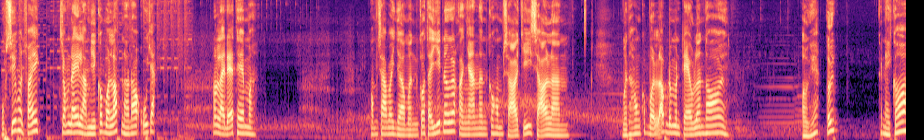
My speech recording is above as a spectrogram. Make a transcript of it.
Một xíu mình phải trong đây làm gì có block nào đâu. Ui chắc nó lại để thêm mà. Không sao, bây giờ mình có thể giết nó rất là nhanh nên cũng không sợ, chỉ sợ là mình không có block để mình trèo lên thôi. Ừ á Ừ cái này có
